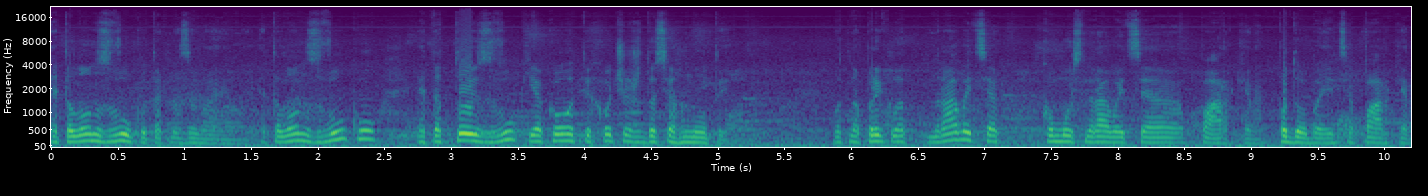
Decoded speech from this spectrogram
еталон звуку, так називаємо. Еталон звуку це той звук, якого ти хочеш досягнути. От, наприклад, нравиться, комусь нравиться Паркер, подобається Паркер,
